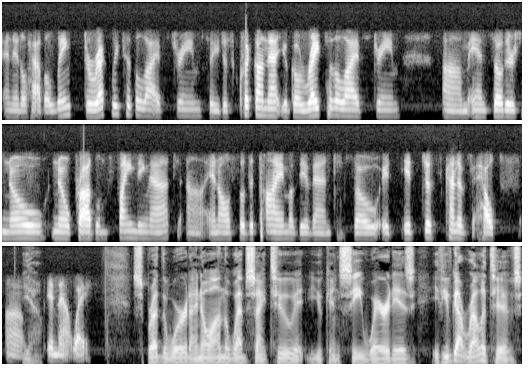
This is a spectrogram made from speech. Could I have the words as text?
and it'll have a link directly to the live stream. So you just click on that, you'll go right to the live stream, um, and so there's no no problem finding that, uh, and also the time of the event. So it it just kind of helps um, yeah. in that way. Spread the word. I know on the website too, it, you can see where it is. If you've got relatives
